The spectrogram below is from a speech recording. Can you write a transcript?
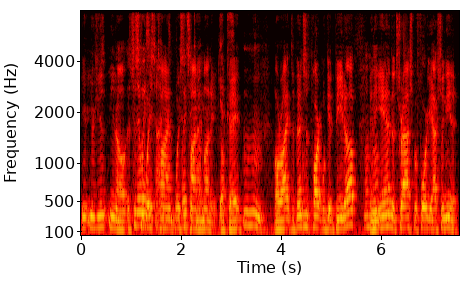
you- you're just you know it's just It's a waste of time, waste, of time, and money. Yes. Okay, mm-hmm. All right. The Vince's mm. part will get beat up. In the mm-hmm. end, the trash before you actually need it.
